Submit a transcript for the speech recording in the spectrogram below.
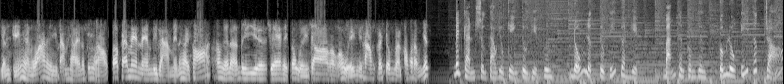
Vận chuyển hàng hóa thì tạm thời nó cũng ổn. Có cái mấy anh em đi làm thì nó hơi khó. Có nghĩa là đi ờ, xe thì có quyền cho còn có quyền thì không. Nói chung là không có đồng nhất. Bên cạnh sự tạo điều kiện từ địa phương nỗ lực từ phía doanh nghiệp. Bản thân công nhân cũng luôn ý thức rõ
